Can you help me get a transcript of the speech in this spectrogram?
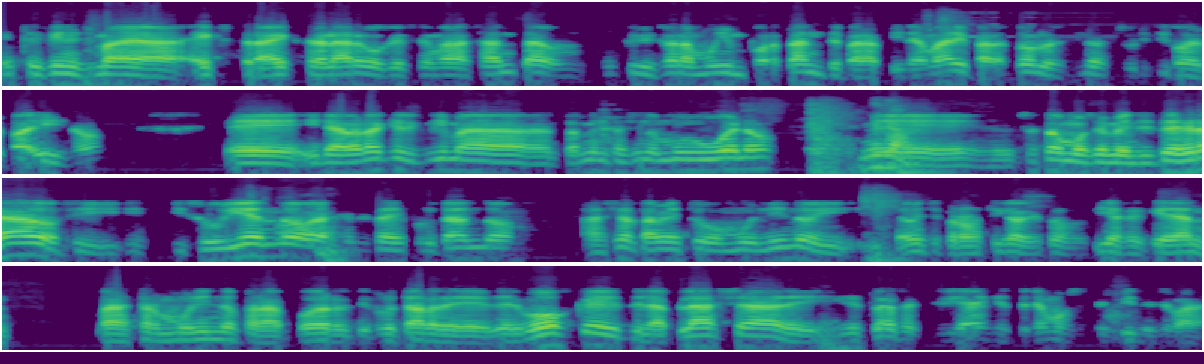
este fin de semana extra, extra largo que es Semana Santa, un, fin de semana muy importante para Pinamar y para todos los destinos turísticos del país, ¿no? Eh, y la verdad que el clima también está siendo muy bueno. Eh, ya estamos en 23 grados y, subiendo, la gente está disfrutando. Ayer también estuvo muy lindo y, también se pronostica que estos días que quedan van a estar muy lindos para poder disfrutar del bosque, de la playa y de todas las actividades que tenemos este fin de semana.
